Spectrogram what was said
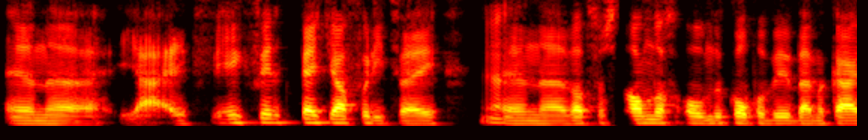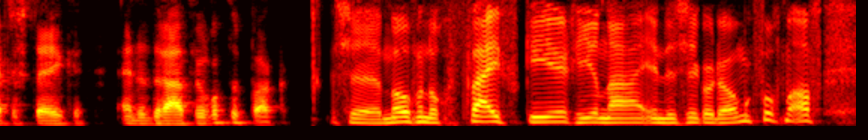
En uh, ja, ik, ik vind het petje af voor die twee. Ja. En wat verstandig om de koppen weer bij elkaar te steken en de draad weer op te pakken. Ze mogen nog vijf keer hierna in de Ziggo Dome. Ik vroeg me af,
